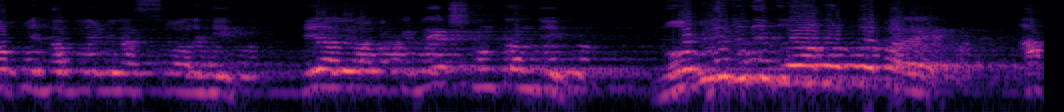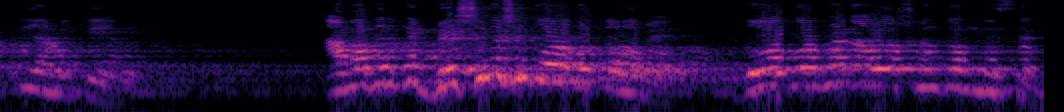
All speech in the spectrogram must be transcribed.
রব্বি হাবলি মিনাস সলিহিন। হে আল্লাহ, আমাকে নেক সন্তান দিন। নবী যদি দোয়া করতে পারে, আপনি আমি কে আমাদেরকে বেশি বেশি দোয়া করতে হবে। দোয়া করবেন আল্লাহ সন্তান দিচ্ছেন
